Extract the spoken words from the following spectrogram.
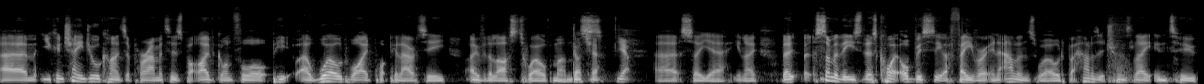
Um, you can change all kinds of parameters, but I've gone for pe- uh, worldwide popularity over the last 12 months. Gotcha. Yeah. Uh, so yeah, you know, th- some of these, there's quite obviously a favourite in Alan's world, but how does it translate into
